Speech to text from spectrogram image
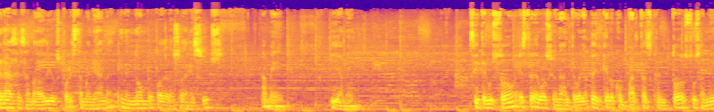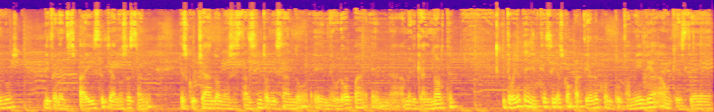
Gracias, amado Dios, por esta mañana, en el nombre poderoso de Jesús. Amén y amén. Si te gustó este devocional, te voy a pedir que lo compartas con todos tus amigos. Diferentes países ya nos están escuchando, nos están sintonizando en Europa, en América del Norte. Y te voy a pedir que sigas compartiendo con tu familia, aunque esté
